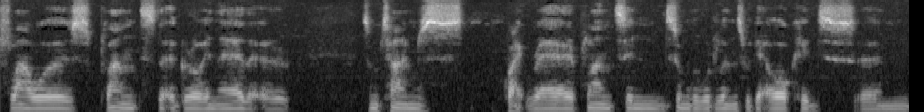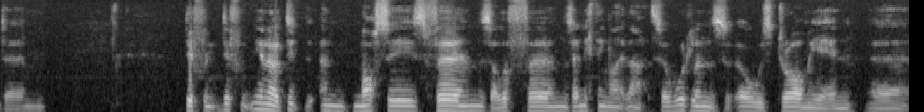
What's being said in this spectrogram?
flowers, plants that are growing there that are sometimes quite rare plants in some of the woodlands. We get orchids and um, different, different, you know, and mosses, ferns. I love ferns, anything like that. So woodlands always draw me in, uh,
